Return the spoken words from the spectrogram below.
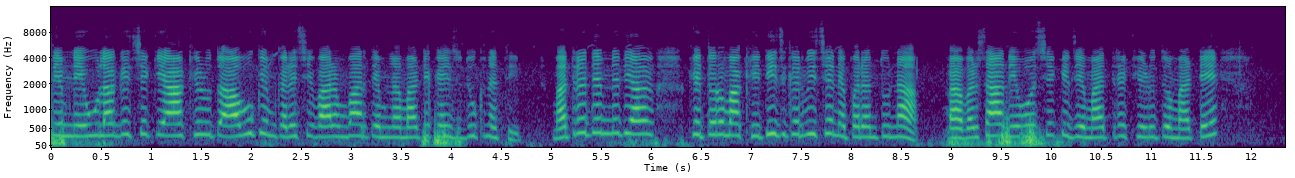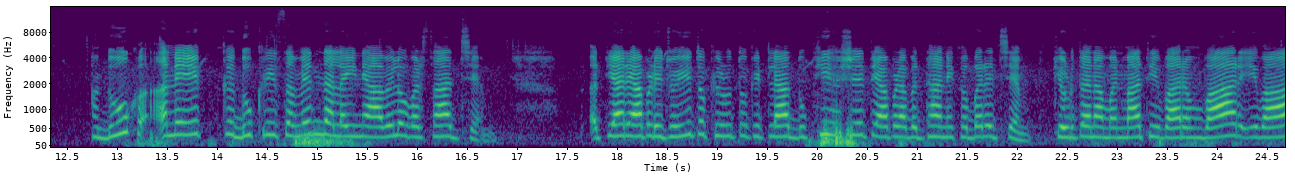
તેમને એવું લાગે છે કે આ ખેડૂતો આવું કેમ કરે છે? વારંવાર તેમના માટે કંઈ જ દુઃખ નથી. માત્ર તેમને ત્યાં ખેતરોમાં ખેતી જ કરવી છે ને, પરંતુ ના, આ વરસાદ એવો છે કે જે માત્ર ખેડૂતો માટે દુઃખ અને એક દુઃખની સંવેદના લઈને આવેલો વરસાદ છે. અત્યારે આપણે જોઈએ તો ખેડૂતો કેટલા દુઃખી હશે તે આપણા બધાને ખબર જ છે. ખેડૂતોના મનમાંથી વારંવાર એવા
